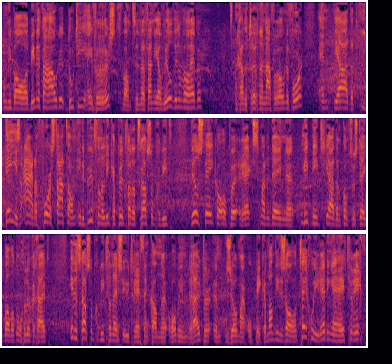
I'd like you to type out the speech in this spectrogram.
Om die bal binnen te houden. Doet hij even rust. Want Nathaniel Wil wil hem wel hebben. Dan gaat er terug naar Navarone voor. En ja, dat idee is aardig. Voor staat dan in de buurt van de linkerpunt van het strafschopgebied. Wil steken op uh, Rex. Maar de Deen uh, liep niet. Ja, dan komt zo'n steekbal wat ongelukkig uit. In het strafschopgebied van FC Utrecht. En kan uh, Robin Ruiter hem zomaar oppikken. Man die dus al twee goede reddingen heeft verricht.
